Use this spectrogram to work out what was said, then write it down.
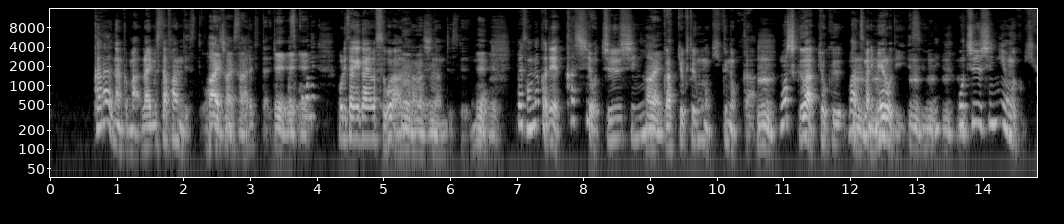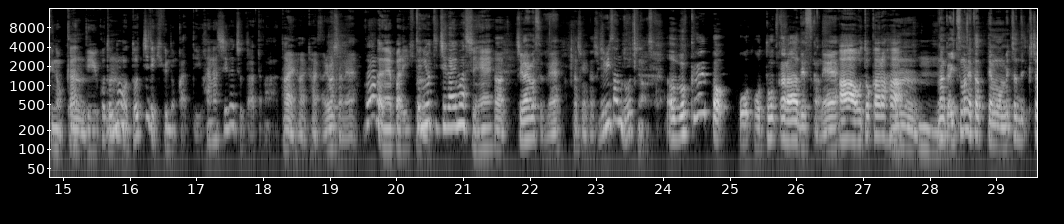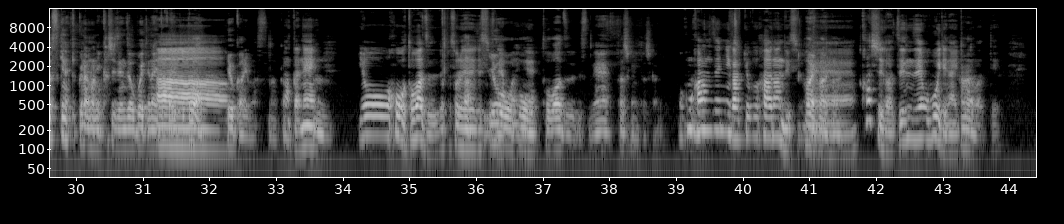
から、なんかまあ、ライムスターファンですってお話もされてたりとか、はいはいはいまあそこもね、掘り下げがいはすごいある話なんですけれども、えやっぱりその中で歌詞を中心にはい楽曲というものを聴くのか、えうん。もしくは曲、まあ、うんつまりメロディーですよね。うんうんうんを中心に音楽を聴くのかっていうことの、どっちで聴くのかっていう話がちょっとあったかな。はいはいはい。ありましたね。なんかね、やっぱり人によって違いますしね。あ、違いますよね。確かに確かに。ジミさんどっちなんですか？あ僕はやっぱ、お音からですかね。ああ、音から派。うん。なんかいつまで経ってもめちゃくちゃ好きな曲なのに歌詞全然覚えてないとかいうことはよくあります。なんか。なんかね、うん両方問わず、やっぱそれですよね。やっ両方ぱりね問わずですね。確かに確かに。僕も完全に楽曲派なんですよね。はいはいはい歌詞が全然覚えてないってことがあって。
